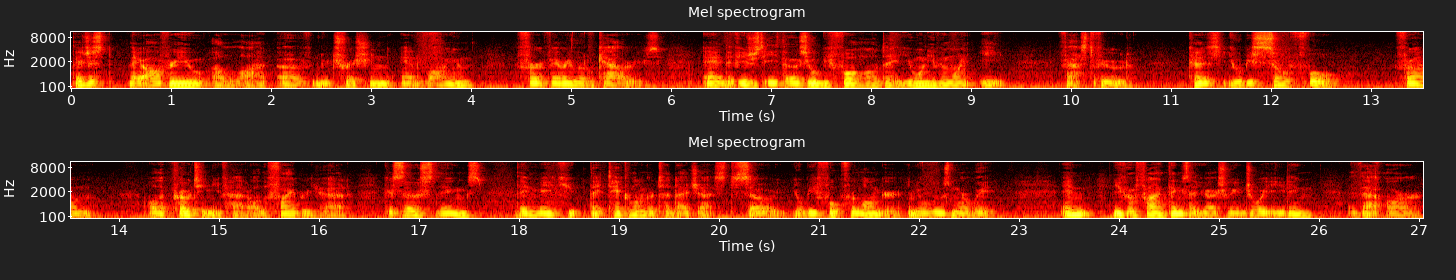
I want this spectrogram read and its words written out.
They just they offer you a lot of nutrition and volume for very little calories. And if you just eat those, you'll be full all day. You won't even want to eat fast food because you'll be so full from all the protein you've had, all the fiber you had. Because those things, they make you, they take longer to digest. So you'll be full for longer and you'll lose more weight. And you can find things that you actually enjoy eating that are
